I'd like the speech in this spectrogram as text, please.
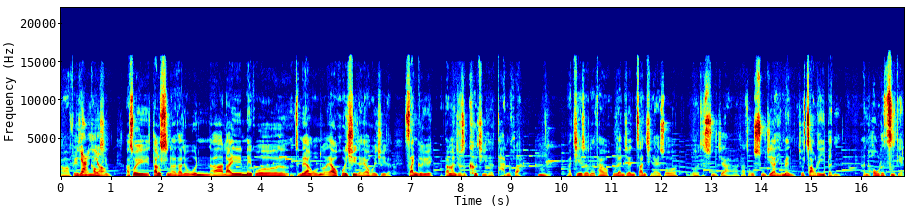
啊，非常高兴啊，所以当时呢，他就问啊，来美国怎么样？我们说要回去的，要回去的，三个月，当然就是客气的谈话。嗯，那接着呢，他忽然间站起来说：“我的书架啊，他从书架里面就找了一本很厚的字典。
